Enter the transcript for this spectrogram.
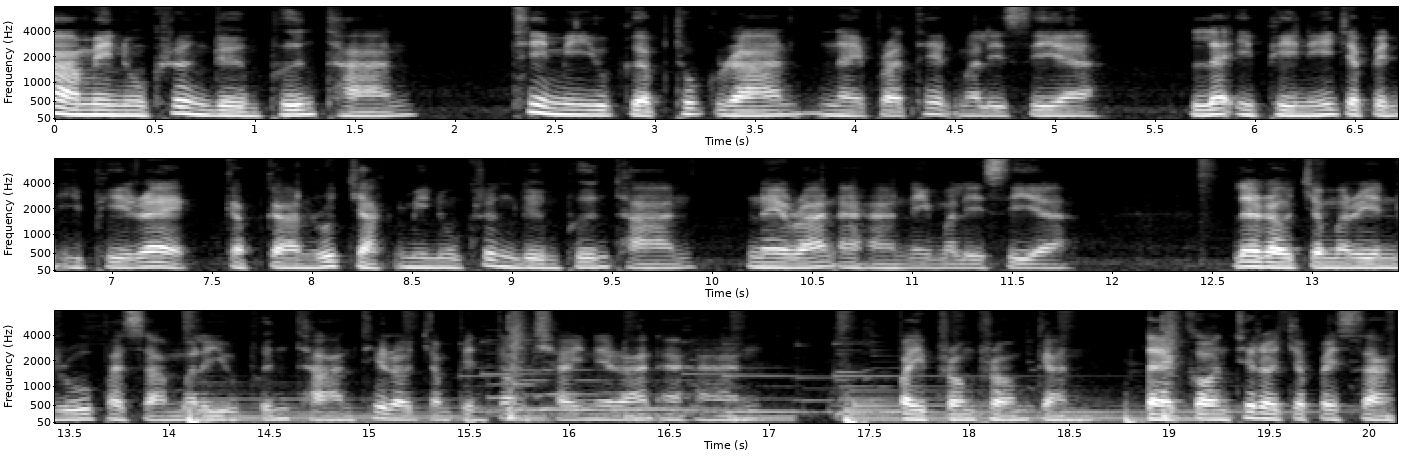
5 เมนูเครื่องดื่มพื้นฐาน ที่มีอยู่เกือบทุกร้านในประเทศมาเลเซีย และอีพีนี้จะเป็นอีพีแรกกับการรู้จักเมนูเครื่องดื่มพื้นฐานในร้านอาหารในมาเลเซีย และเราจะมาเรียนรู้ภาษามาลายูพื้นฐานที่เราจำเป็นต้องใช้ในร้านอาหาร ไปพร้อมๆกัน แต่ก่อนที่เราจะไปสั่ง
